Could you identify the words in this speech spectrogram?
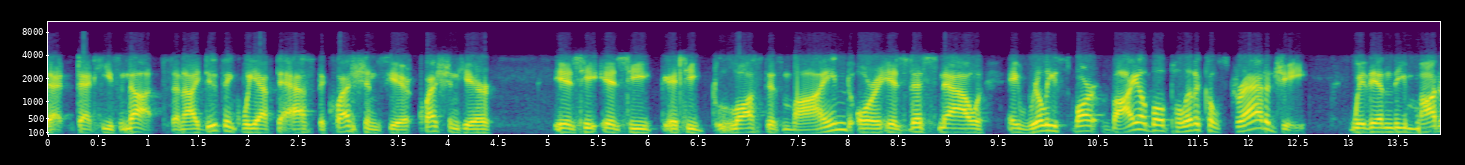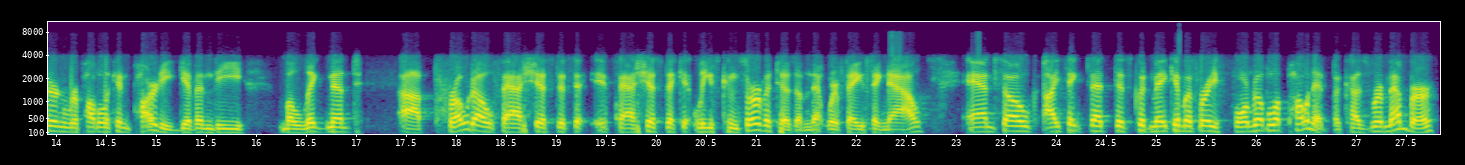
that that he's nuts. And I do think we have to ask the questions here. Question here is he is he is he lost his mind, or is this now a really smart, viable political strategy within the modern Republican Party, given the malignant? Uh, proto-fascistic, fascistic, at least conservatism that we're facing now, and so I think that this could make him a very formidable opponent because remember,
